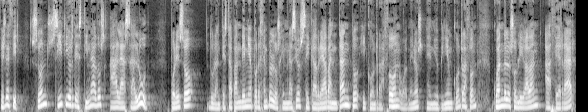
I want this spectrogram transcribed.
es decir, son sitios destinados a la salud. Por eso durante esta pandemia, por ejemplo, los gimnasios se cabreaban tanto y con razón, o al menos en mi opinión con razón, cuando los obligaban a cerrar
